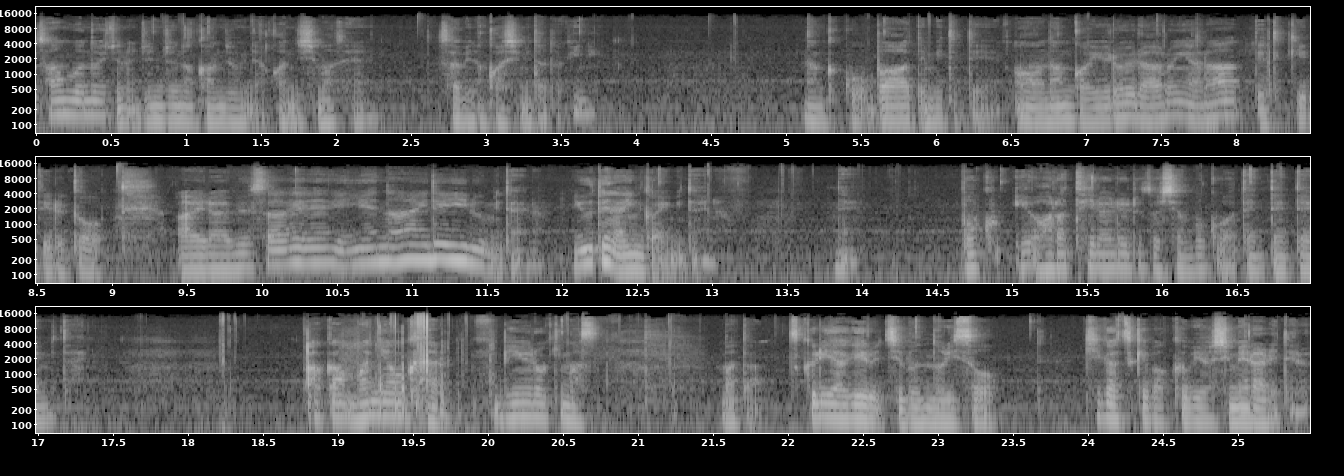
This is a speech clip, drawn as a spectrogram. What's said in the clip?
3分の1の純純な感情みたいな感じしません？サビの歌詞見た時に。なんかこうバーって見ててああなんかいろいろあるんやなって聞いてると「I love you さえ言えないでいる」みたいな。言うてないんかいみたいな。ね。僕笑っていられるとしても僕はてんてんてんみたいな。あかん間に合わなくなる。ビメロきます。また作り上げる自分の理想。気がつけば首を絞められてる。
